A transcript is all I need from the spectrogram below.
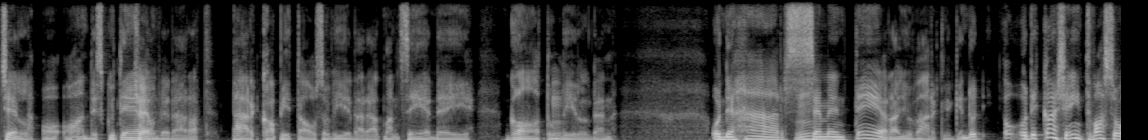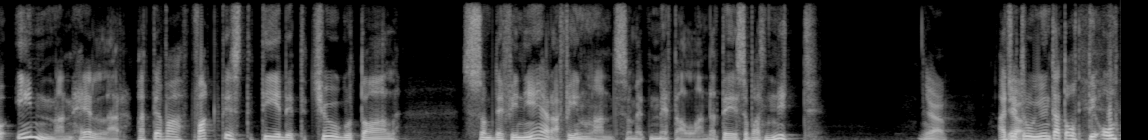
Kjell och, och han diskuterade Kjell. om det där att per capita och så vidare, att man ser det i gatubilden. Och det här cementerar ju verkligen. Och det kanske inte var så innan heller. Att det var faktiskt tidigt 20-tal som definierar Finland som ett metalland. Att det är så pass nytt. Ja. Att jag Ja. tror ju inte att 88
